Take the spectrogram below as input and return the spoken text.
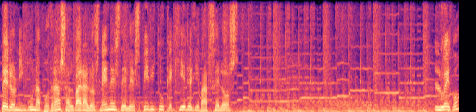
pero ninguna podrá salvar a los nenes del espíritu que quiere llevárselos. Luego,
